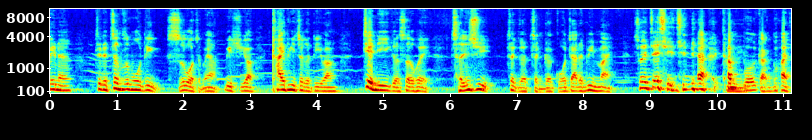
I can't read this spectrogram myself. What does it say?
以呢，这个政治目的使我怎么样，必须要。开辟这个地方，建立一个社会程序，这个整个国家的命脉，所以这是今天看不赶快，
